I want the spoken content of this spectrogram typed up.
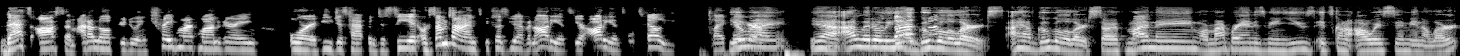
That's awesome. I don't know if you're doing trademark monitoring or if you just happen to see it, or sometimes because you have an audience, your audience will tell you. Like, you're hey, right. Yeah, I literally have Google alerts. I have Google alerts. So if my name or my brand is being used, it's going to always send me an alert.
